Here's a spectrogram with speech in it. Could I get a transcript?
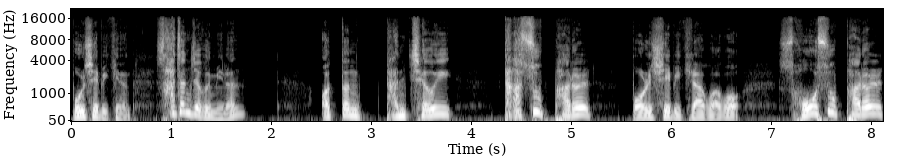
볼쉐비키는 사전적 의미는 어떤 단체의 다수파를 볼쉐비키라고 하고 소수파를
